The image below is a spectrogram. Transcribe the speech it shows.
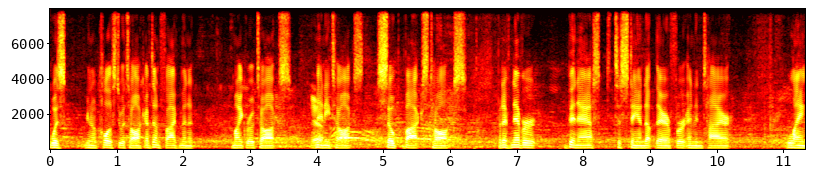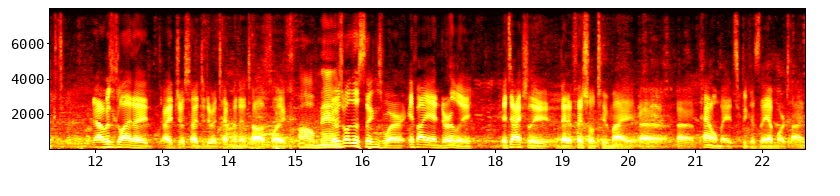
was you know close to a talk. I've done five-minute micro talks, Yeah. mini talks, soapbox talks, but I've never been asked to stand up there for an entire length. I was glad I, I just had to do a 10 minute talk. Like, Oh man, it was one of those things where if I end early, it's actually beneficial to my uh, uh, panel mates because they have more time.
